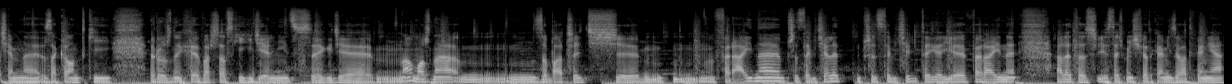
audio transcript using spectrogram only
ciemne zakątki różnych warszawskich dzielnic, gdzie no, można mm, zobaczyć mm, ferajnę, przedstawiciele, przedstawicieli tej e, ferajny, ale też jesteśmy świadkami załatwiania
